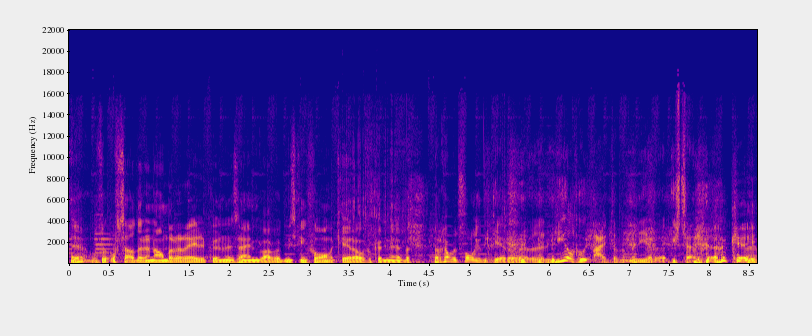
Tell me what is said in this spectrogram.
Ja, of, of, zou er een andere reden kunnen zijn waar we het misschien volgende keer over kunnen hebben? Daar gaan we het volgende keer over hebben. Dat is een heel goed item, meneer Istveld. Oké. Okay. Uh,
